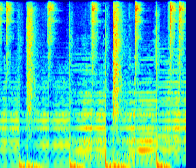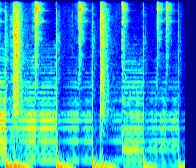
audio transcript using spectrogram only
We'll be right.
